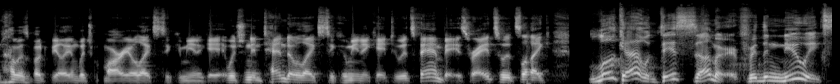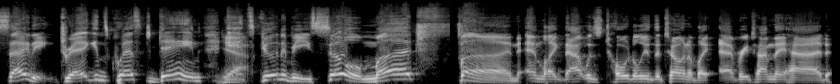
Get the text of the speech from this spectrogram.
I was about to be like in which Mario likes to communicate which Nintendo likes to communicate to its fan base right so it's like Look out this summer for the new exciting Dragon's Quest game. Yeah. It's going to be so much fun. And like that was totally the tone of like every time they had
